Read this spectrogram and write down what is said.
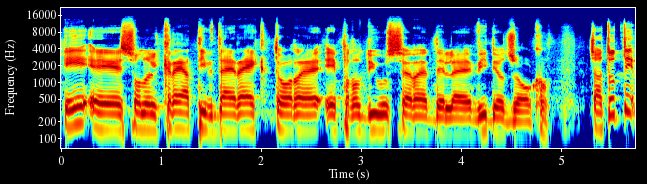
e eh, sono il creative director e producer del videogioco. Ciao a tutti,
